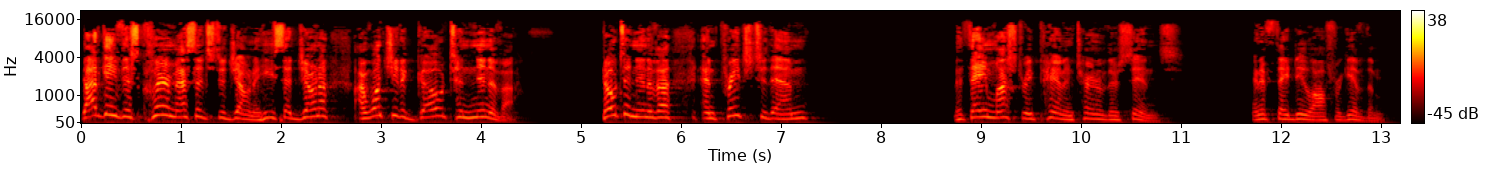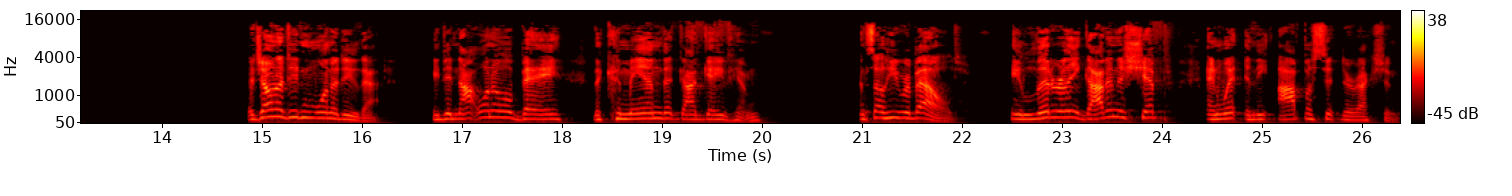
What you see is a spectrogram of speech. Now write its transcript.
God gave this clear message to Jonah. He said, Jonah, I want you to go to Nineveh. Go to Nineveh and preach to them that they must repent and turn of their sins. And if they do, I'll forgive them. But Jonah didn't want to do that. He did not want to obey the command that God gave him. And so he rebelled. He literally got in a ship and went in the opposite direction.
